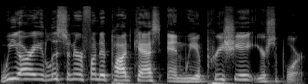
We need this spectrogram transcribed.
We are a listener-funded podcast, and we appreciate your support.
